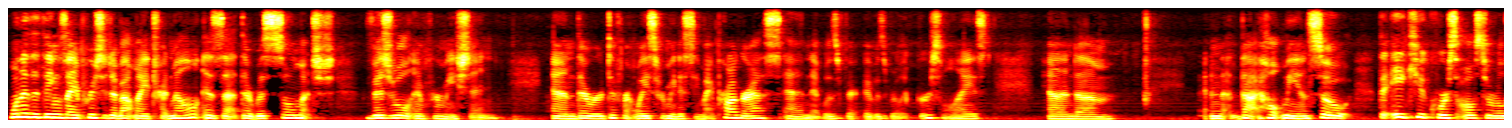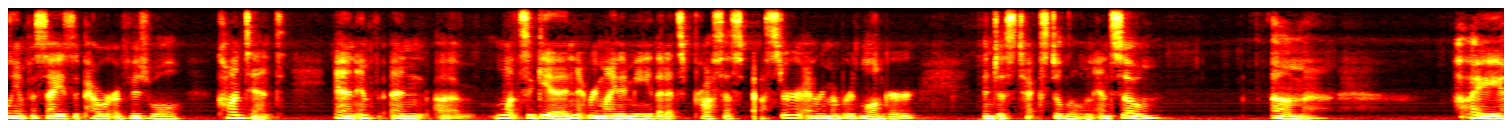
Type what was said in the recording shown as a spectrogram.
one of the things I appreciated about my treadmill is that there was so much visual information. And there were different ways for me to see my progress and it was very, it was really personalized. And um, and that helped me. And so the ACUE course also really emphasized the power of visual content. And and uh, once again it reminded me that it's processed faster and remembered longer than just text alone. And so um, I,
